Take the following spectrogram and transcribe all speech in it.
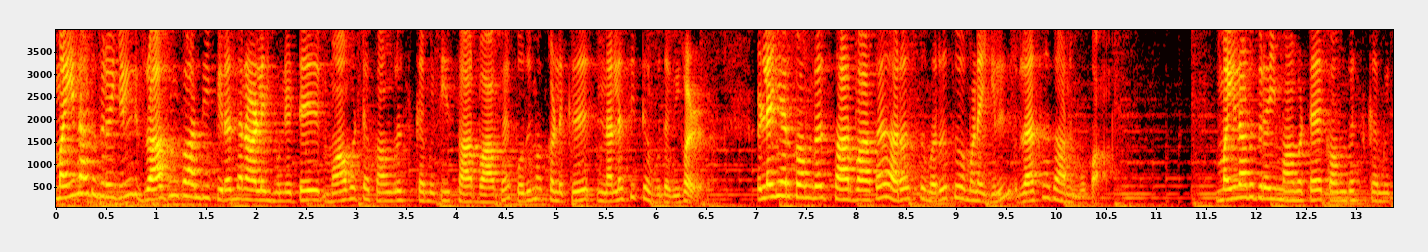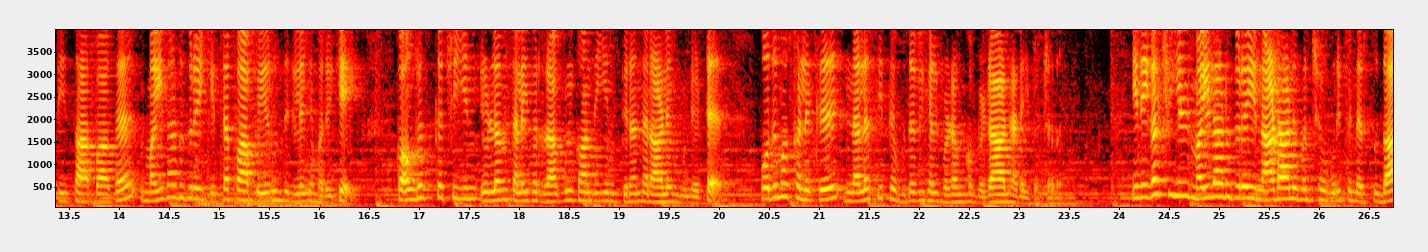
மயிலாடுதுறையில் ராகுல் காந்தி பிறந்த நாளை முன்னிட்டு மாவட்ட காங்கிரஸ் கமிட்டி சார்பாக பொதுமக்களுக்கு நலத்திட்ட உதவிகள். இளைஞர் காங்கிரஸ் சார்பாக அரசு மருத்துவமனையில் இரத்த தான முகாம். மயிலாடுதுறை மாவட்ட காங்கிரஸ் கமிட்டி சார்பாக மயிலாடுதுறை கிட்டப்பா பேருந்து நிலையம் அருகே காங்கிரஸ் கட்சியின் இளம் தலைவர் ராகுல் காந்தியின் பிறந்த நாளை முன்னிட்டு பொதுமக்களுக்கு நலத்திட்ட உதவிகள் வழங்கும் விழா நடைபெற்றது. இந்நிகழ்ச்சியில் மயிலாடுதுறை நாடாளுமன்ற உறுப்பினர் சுதா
